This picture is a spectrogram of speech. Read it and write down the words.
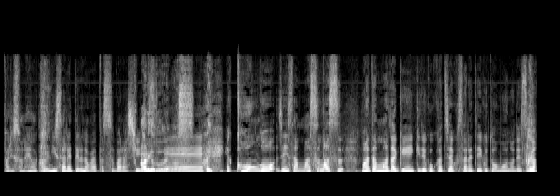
ぱりその辺を気にされてるのがやっぱ素晴らしいですね。ありがとうございます。はい、いや今後 J さんますますまだまだ現役でご活躍されていくと思うのですが、はい、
